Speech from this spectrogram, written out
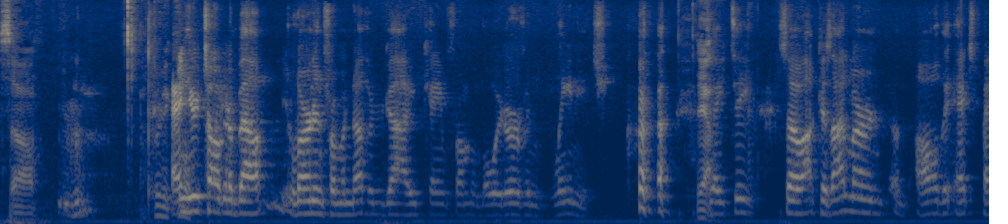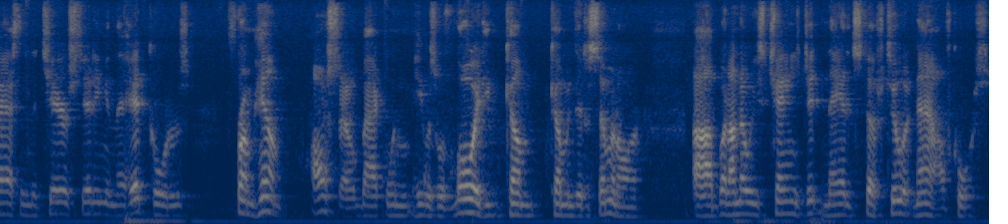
So Mhm. pretty cool. And you're talking about learning from another guy who came from the Lloyd Irvin lineage, Yeah. JT. So, because I learned all the X pass and the chair sitting in the headquarters from him also back when he was with Lloyd. He'd come come and did a seminar. Uh, but I know he's changed it and added stuff to it now, of course.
